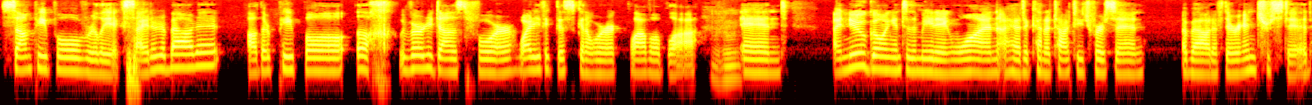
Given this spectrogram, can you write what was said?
Some people really excited about it. Other people, ugh, we've already done this before. Why do you think this is going to work? Blah, blah, blah. Mm-hmm. And I knew going into the meeting, one, I had to kind of talk to each person about if they're interested.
